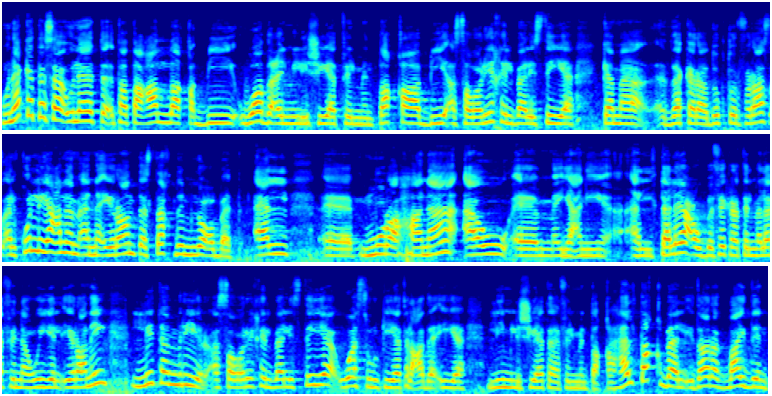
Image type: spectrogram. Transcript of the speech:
هناك تساؤلات تتعلق بوضع الميليشيات في المنطقة بالصواريخ البالستية كما ذكر دكتور فراس. الكل يعلم أن إيران تستخدم لعبة المراهنة أو يعني التلاعب بفكرة الملف النووي الإيراني لتمرير الصواريخ البالستية والسلوكيات العدائية لميليشياتها في المنطقة. هل تقبل إدارة بايدن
